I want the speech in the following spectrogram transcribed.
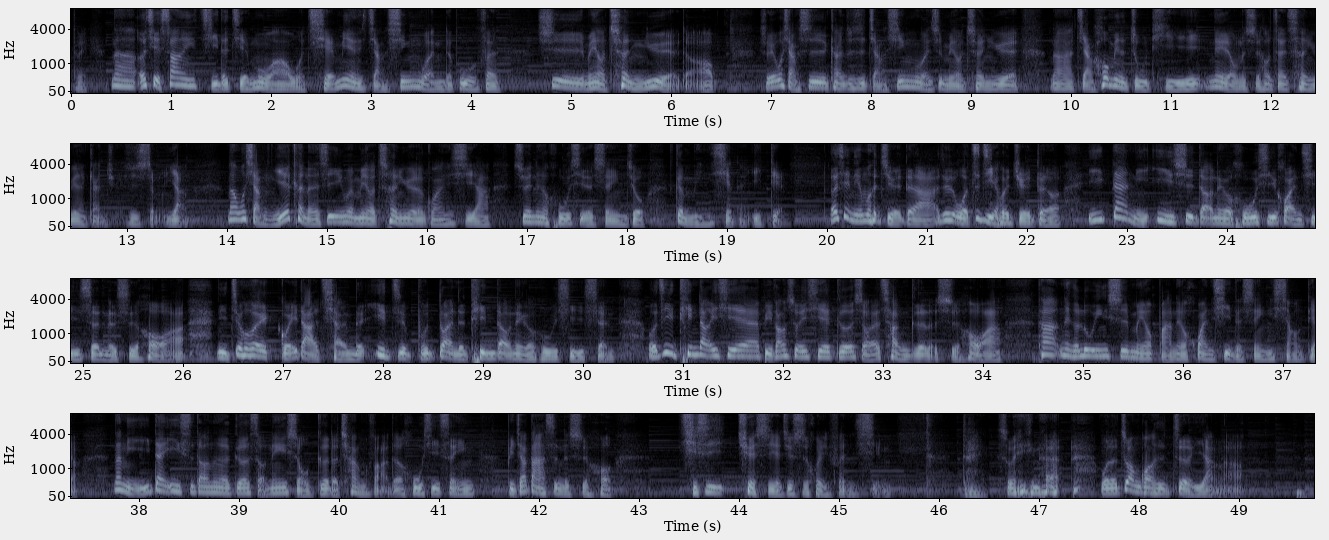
对，那而且上一集的节目啊，我前面讲新闻的部分是没有衬乐的哦。所以我想试试看，就是讲新闻是没有衬乐，那讲后面的主题内容的时候再衬乐的感觉是什么样？那我想也可能是因为没有衬乐的关系啊，所以那个呼吸的声音就更明显了一点。而且你有没有觉得啊？就是我自己也会觉得，一旦你意识到那个呼吸换气声的时候啊，你就会鬼打墙的一直不断的听到那个呼吸声。我自己听到一些，比方说一些歌手在唱歌的时候啊，他那个录音师没有把那个换气的声音消掉，那你一旦意识到那个歌手那一首歌的唱法的呼吸声音比较大声的时候，其实确实也就是会分心。对，所以呢，我的状况是这样啊。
